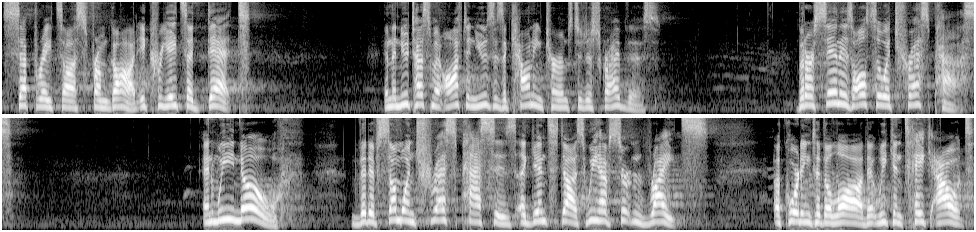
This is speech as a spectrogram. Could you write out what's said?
separates us from God, it creates a debt. And the New Testament often uses accounting terms to describe this. But our sin is also a trespass. And we know that if someone trespasses against us, we have certain rights according to the law that we can take out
